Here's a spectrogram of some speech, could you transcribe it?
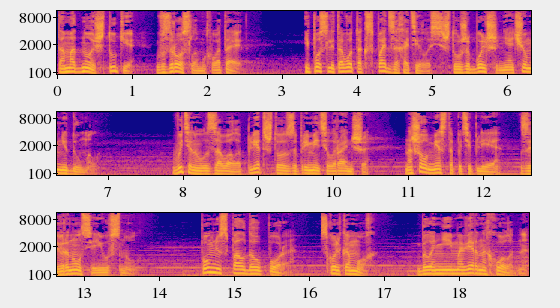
Там одной штуки взрослому хватает. И после того так спать захотелось, что уже больше ни о чем не думал. Вытянул из завала плед, что заприметил раньше, нашел место потеплее, завернулся и уснул. Помню, спал до упора, сколько мог. Было неимоверно холодно.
